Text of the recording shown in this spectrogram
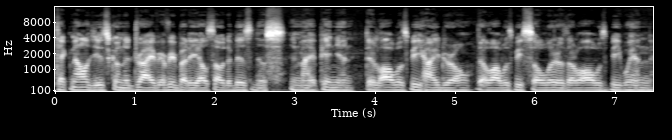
technologies is going to drive drive everybody else out of business, in my opinion. There'll always be hydro, there'll always be solar, there'll always be wind.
